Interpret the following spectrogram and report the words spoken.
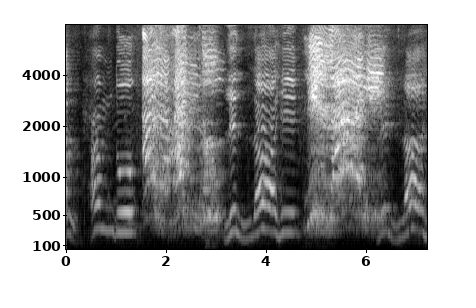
الحمد لله لله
